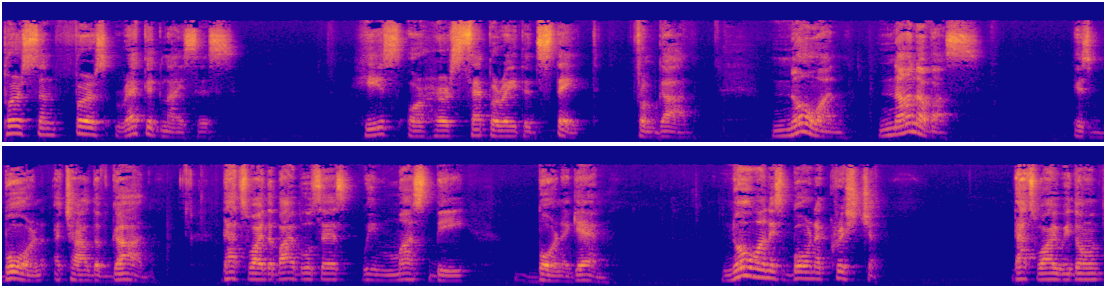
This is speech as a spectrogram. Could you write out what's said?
person first recognizes his or her separated state from God. No one, none of us, is born a child of God. That's why the Bible says we must be born again. No one is born a Christian. That's why we don't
